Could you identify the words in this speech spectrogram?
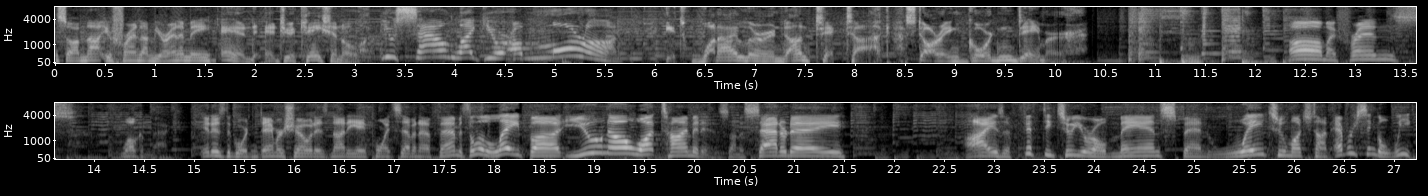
so I'm not your friend, I'm your enemy. And educational. You sound like you're a moron. It's what I learned on TikTok, starring Gordon Damer. Oh, my friends, welcome back. It is the Gordon Damer Show. It is 98.7 FM. It's a little late, but you know what time it is. On a Saturday, I, as a 52 year old man, spend way too much time every single week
